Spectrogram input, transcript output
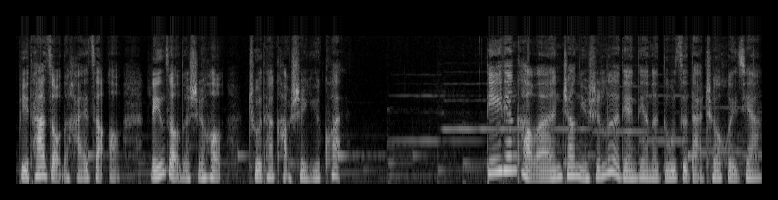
比她走的还早。临走的时候，祝她考试愉快。第一天考完，张女士乐颠颠的独自打车回家。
